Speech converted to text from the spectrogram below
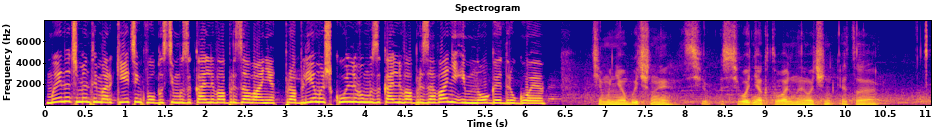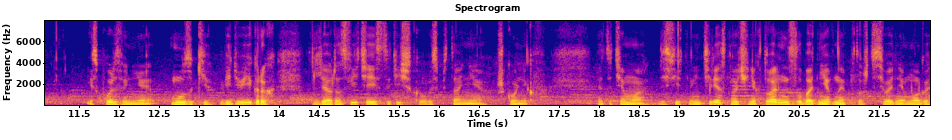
менеджмент и маркетинг в области музыкального образования, проблемы школьного музыкального образования и многое другое. Темы необычные, сегодня актуальные очень. Это использование музыки в видеоиграх для развития эстетического воспитания школьников. Эта тема действительно интересная, очень актуальная, злободневная, потому что сегодня много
